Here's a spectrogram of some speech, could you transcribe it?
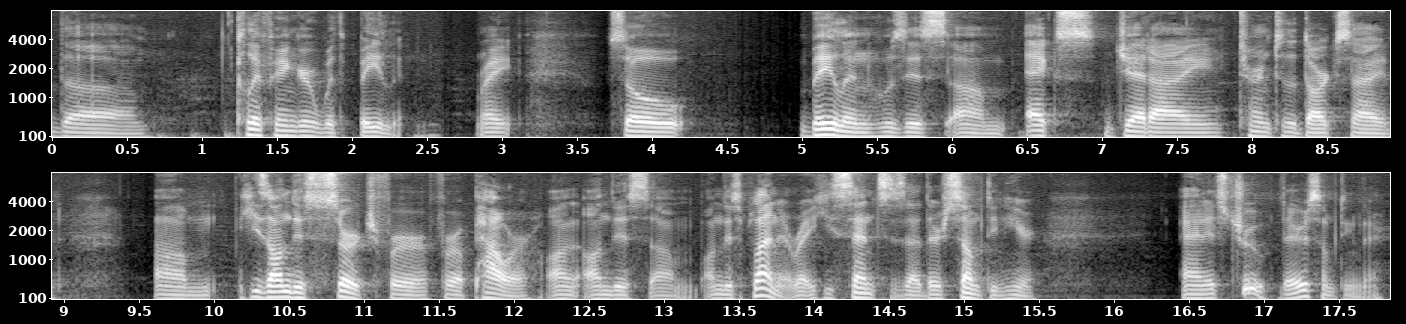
the cliffhanger with Baylan, right? So Baylan, who's this um, ex Jedi turned to the dark side, um, he's on this search for for a power on on this um, on this planet, right? He senses that there's something here, and it's true. There is something there,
